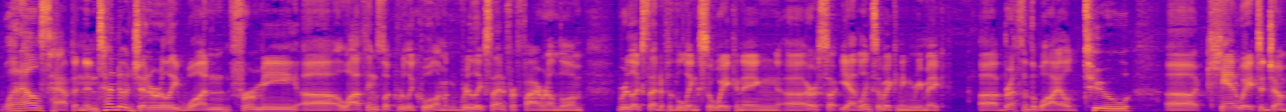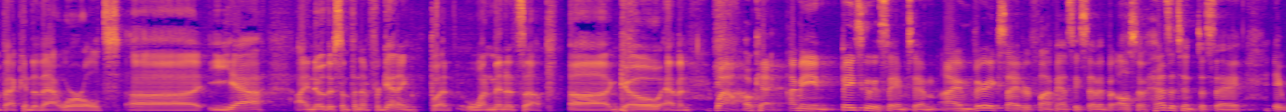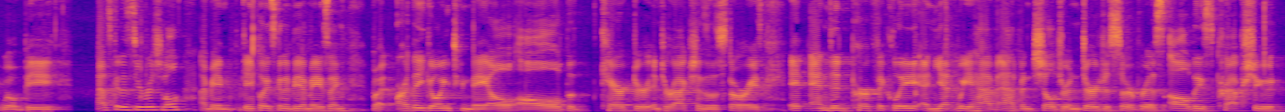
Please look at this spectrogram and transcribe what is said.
what else happened? Nintendo generally won for me. Uh, a lot of things look really cool. I'm really excited for Fire Emblem. Really excited for the Link's Awakening, uh, or so, yeah, the Link's Awakening remake. Uh, Breath of the Wild 2. Uh, can't wait to jump back into that world. Uh, yeah, I know there's something I'm forgetting, but one minute's up. Uh, go, Evan. Wow. Okay. I mean, basically the same, Tim. I'm very excited for Final Fantasy VII, but also hesitant to say it will be as good as the original. I mean, gameplay is going to be amazing, but are they going to nail all the character interactions and the stories? It ended perfectly, and yet we have Advent Children, Dirge of Cerberus, all these crapshoot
